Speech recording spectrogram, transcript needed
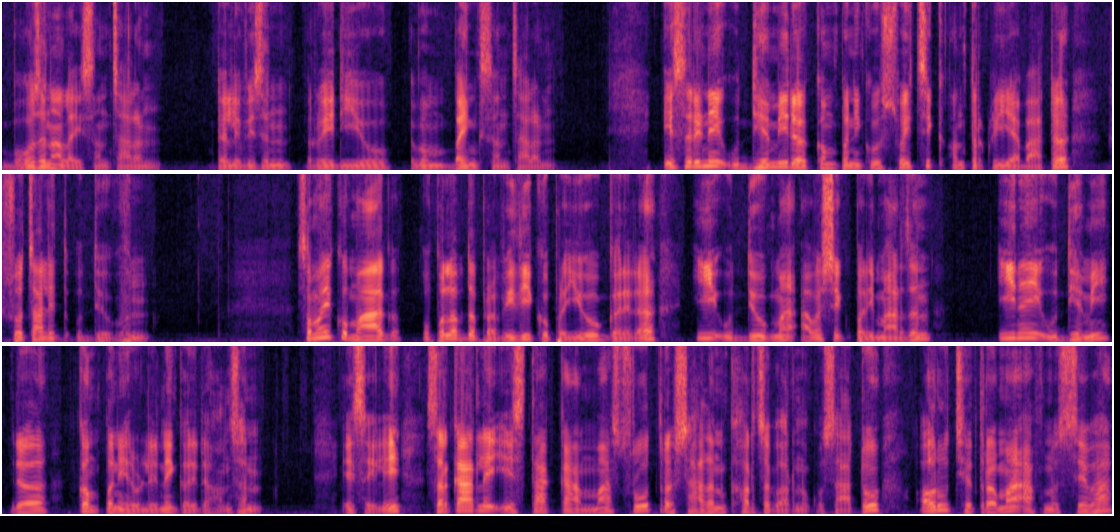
भोजनालय सञ्चालन टेलिभिजन रेडियो एवं बैंक सञ्चालन। यसरी नै उद्यमी र कम्पनीको स्वैच्छिक अन्तर्क्रियाबाट स्वचालित उद्योग हुन्। समयको माग उपलब्ध प्रविधिको प्रयोग गरेर यी उद्योगमा आवश्यक परिमार्जन यी नै उद्यमी र कम्पनीहरूले नै गरिरहन्छन्। यसैले सरकारले यस्ता काममा स्रोत र साधन खर्च गर्नुको साटो अरू क्षेत्रमा आफ्नो सेवा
